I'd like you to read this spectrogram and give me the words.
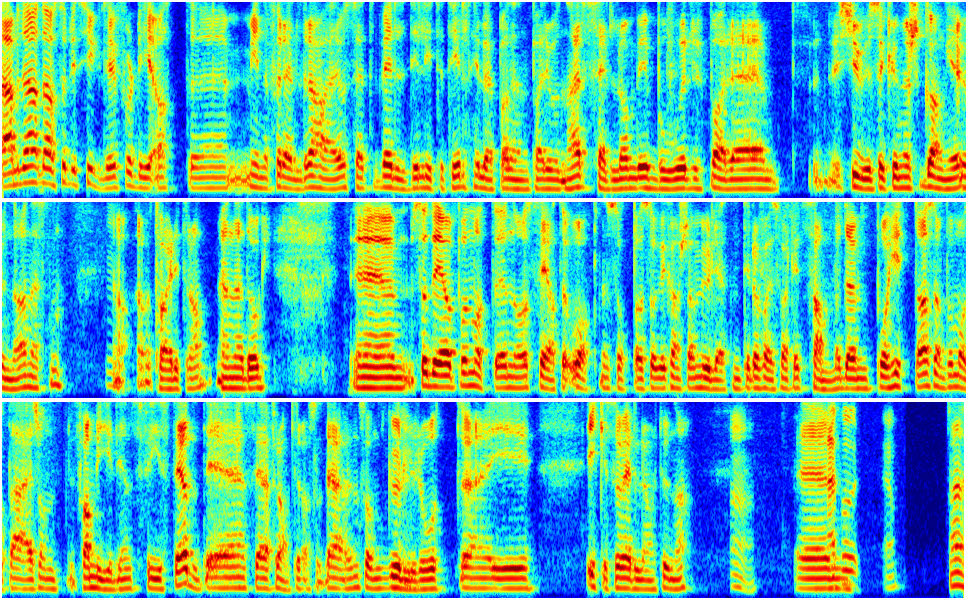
Nei, men det er, det er også litt hyggelig fordi at uh, mine foreldre har jeg jo sett veldig lite til i løpet av denne perioden her, selv om vi bor bare 20 sekunders gange unna, nesten. Ja, det tar litt, rann, men dog. Uh, Så det å på en måte nå se at det åpnes såpass, og vi kanskje har muligheten til å faktisk være litt sammen med dem på hytta, som på en måte er sånn familiens fristed, det ser jeg fram til. Altså. Det er en sånn gulrot eh, i ikke så veldig langt unna. Mm. Nei, for, ja. nei.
